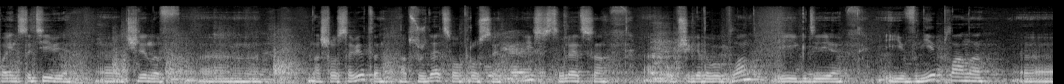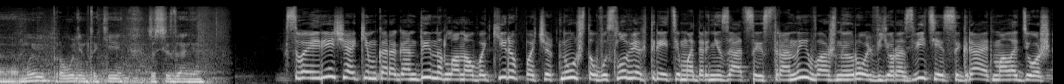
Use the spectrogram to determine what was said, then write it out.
по инициативе э, членов э, нашего совета обсуждаются вопросы и составляется э, общегодовой план, и где и вне плана мы проводим такие заседания. В своей речи Аким Караганды Нурлан Аубакиров подчеркнул, что в условиях третьей модернизации страны важную роль в ее развитии сыграет молодежь.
